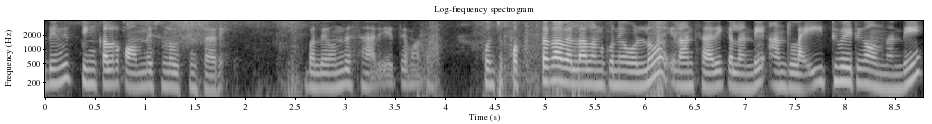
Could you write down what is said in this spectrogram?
గ్రీన్ విత్ పింక్ కలర్ కాంబినేషన్లో వచ్చిన శారీ. భలే ఉంది శారీ అయితే మాత్రం. కొంచెం కొత్తగా వెళ్ళాలనుకునే వాళ్ళు ఇలాంటి శారీకి వెళ్ళండి. అండ్ లైట్ వెయిట్గా ఉందండి.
